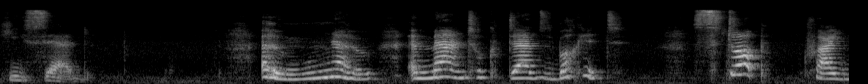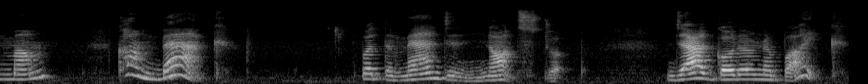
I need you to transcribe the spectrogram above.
he said. Oh no, a man took Dad's bucket. Stop, cried Mum. Come back. But the man did not stop. Dad got on a bike.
